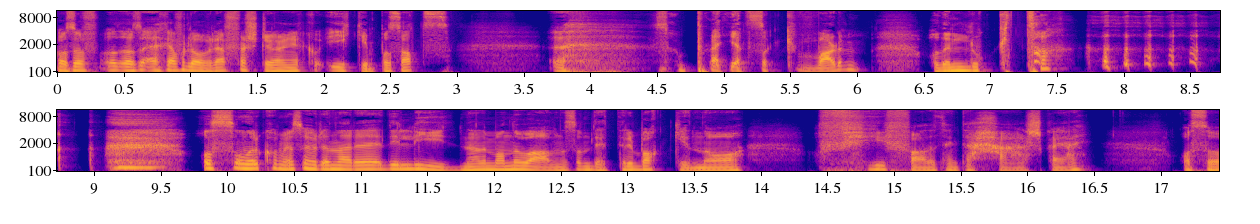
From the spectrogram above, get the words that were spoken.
Og så, og, og, jeg skal få love deg, første gang jeg gikk inn på Sats, eh, så ble jeg så kvalm, og den lukta. og så når du kommer hjem, så hører den der, de lydene, de manualene som detter i bakken, og, og fy jeg tenkte her skal jeg. Og så,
